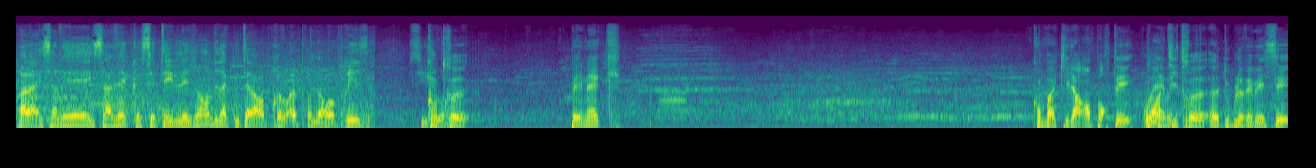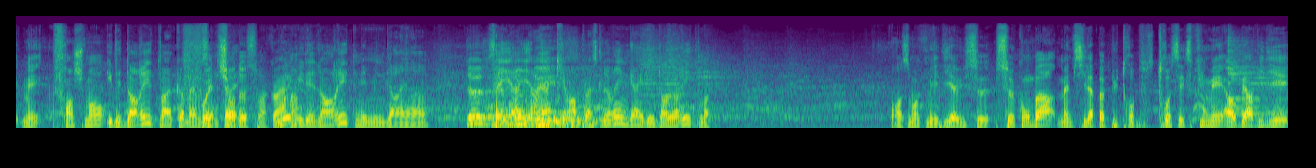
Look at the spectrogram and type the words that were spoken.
Voilà, il savait, il savait que c'était une légende. Il a goûté à la, première reprise. Six jours. Contre Pennec. Combat qu'il a remporté pour Ouais, un mais- titre euh, WBC, mais franchement, Il est dans le rythme hein, quand même. Faut être sûr de soi, quand Oui, même, hein. mais il est dans le rythme, mine de rien. hein. Deuxième Ça y est, il n'y a rien qui remplace le ring. hein, Il est dans le rythme. heureusement que Mehdi a eu ce, ce combat, même s'il n'a pas pu trop, trop s'exprimer à Aubervilliers,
